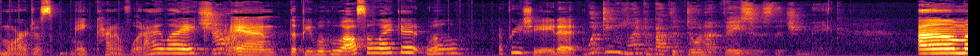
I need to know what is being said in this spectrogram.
more just make kind of what I like, Sure. and the people who also like it will appreciate it. What do you like about the donut vases that you make? Um,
